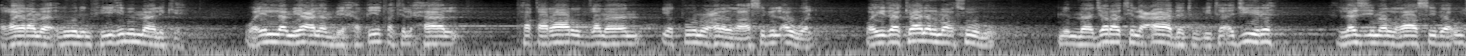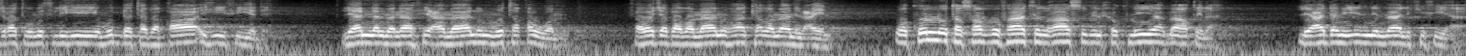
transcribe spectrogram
غير مأذون فيه من مالكه. وإن لم يعلم بحقيقة الحال فقرار الضمان يكون على الغاصب الأول. وإذا كان المغصوب مما جرت العادة بتأجيره لزم الغاصب أجرة مثله مدة بقائه في يده لأن المنافع مال متقوم فوجب ضمانها كضمان العين. وكل تصرفات الغاصب الحكمية باطلة لعدم إذن المالك فيها.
